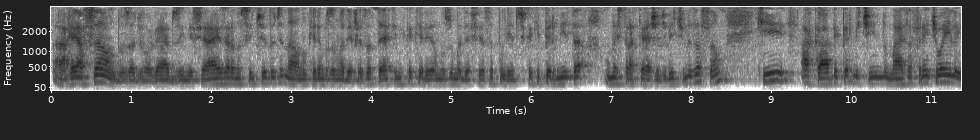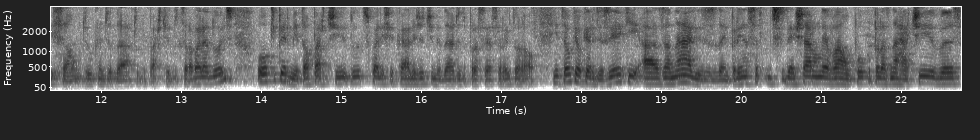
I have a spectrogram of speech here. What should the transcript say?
a reação dos advogados iniciais era no sentido de não, não queremos uma defesa técnica, queremos uma defesa política que permita uma estratégia de vitimização que acabe permitindo mais à frente ou a eleição de um candidato do Partido dos Trabalhadores ou que permita ao partido desqualificar a legitimidade do processo eleitoral. Então, o que eu quero dizer é que as análises da imprensa se deixaram levar um pouco pelas narrativas,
